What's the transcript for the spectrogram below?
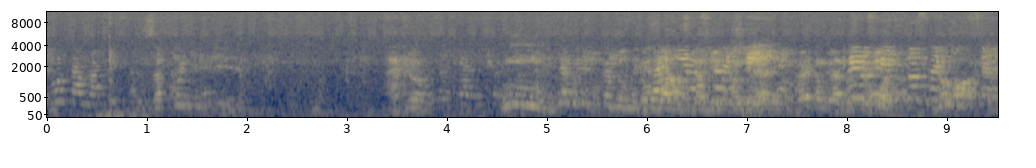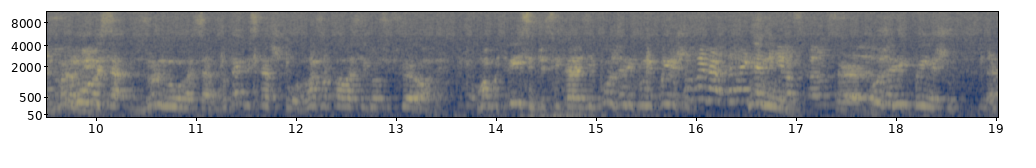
Що там написано? Законні дії. Ні, ні, я потім покажу Ви зараз скажіть конкретно. Ви конкретно скажіть. звернулася, звернулася, Бутенківська школа, вона зверталася до сільської ради. Скільки разів, кожен рік вони Ну пишуть. ви давайте Ні, ні. Е, Кожен рік пишуть, е,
